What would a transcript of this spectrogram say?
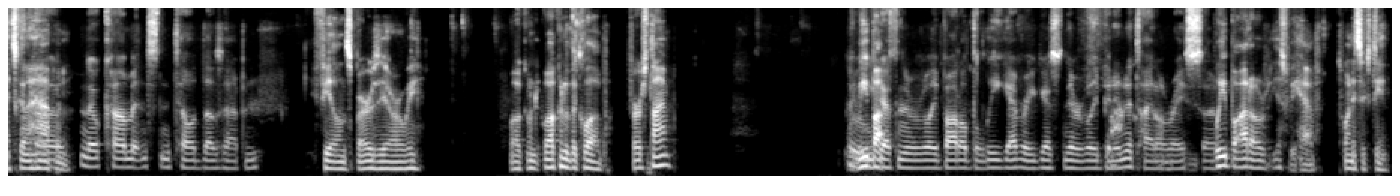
It's going to Uh, happen. no comments until it does happen. Feeling Spursy, are we? Welcome, welcome to the club. First time. I We you bought- guys never really bottled the league ever. You guys never really been in a title race. So We bottled, yes, we have. 2016.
